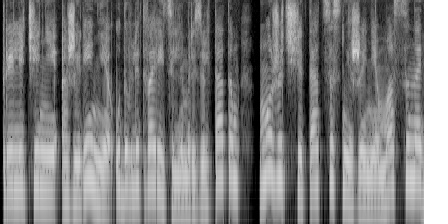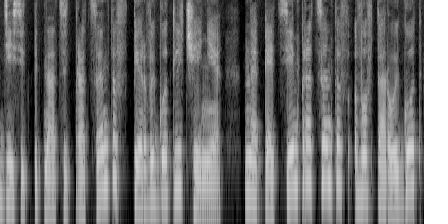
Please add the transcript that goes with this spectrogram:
При лечении ожирения удовлетворительным результатом может считаться снижение массы на 10-15% в первый год лечения, на 5-7% во второй год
